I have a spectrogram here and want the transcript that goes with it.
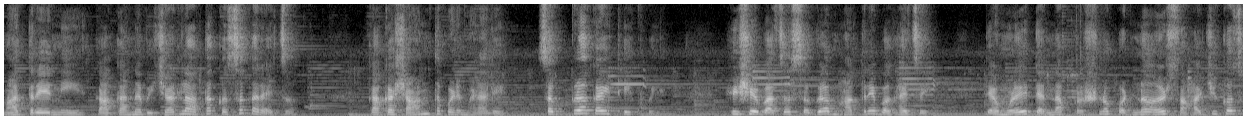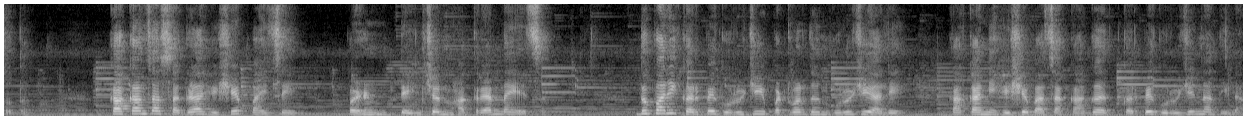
म्हात्रेंनी काकांना विचारलं आता कसं करायचं? काका शांतपणे म्हणाले सगळं काही ठीक होईल. हिशेबाचं सगळं म्हात्रे बघायचे. त्यामुळे त्यांना प्रश्न पडणं साहजिकच होतं. काकांचा सगळा हिशेब पाहायचे पण टेन्शन म्हात्र्यांना यायचं. दुपारी करपे गुरुजी पटवर्धन गुरुजी आले. काकांनी हिशेबाचा कागद करपे गुरुजींना दिला.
